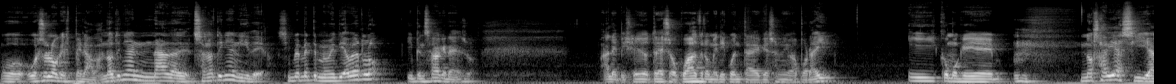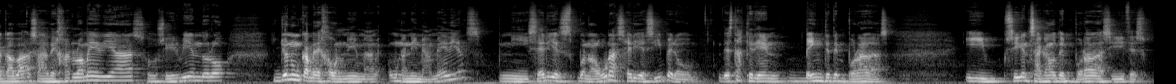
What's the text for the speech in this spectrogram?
O, eso es lo que esperaba. No tenía nada, o sea, no tenía ni idea. Simplemente me metí a verlo y pensaba que era eso. Al episodio 3 o 4 me di cuenta de que eso no iba por ahí. Y como que mm, no sabía si acabar, o sea, dejarlo a medias o seguir viéndolo. Yo nunca me he dejado un anime, un anime a medias, ni series, bueno, algunas series sí, pero de estas que tienen 20 temporadas y siguen sacando temporadas y dices,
